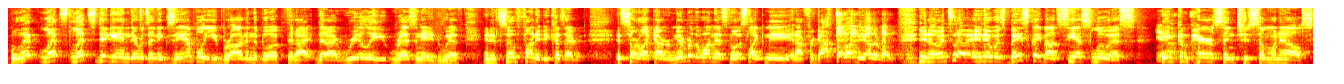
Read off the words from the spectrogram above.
Well, let, let's let's dig in. There was an example you brought in the book that I that I really resonated with, and it's so funny because I, it's sort of like I remember the one that's most like me, and I forgot the one the other one, you know. And so, and it was basically about C.S. Lewis yeah. in comparison to someone else.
